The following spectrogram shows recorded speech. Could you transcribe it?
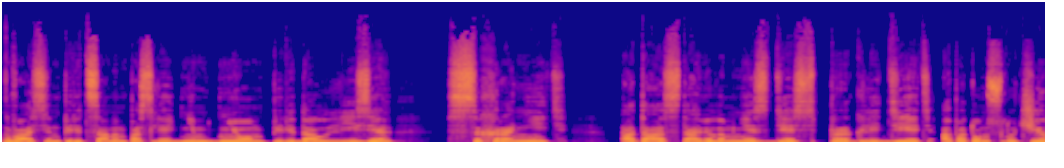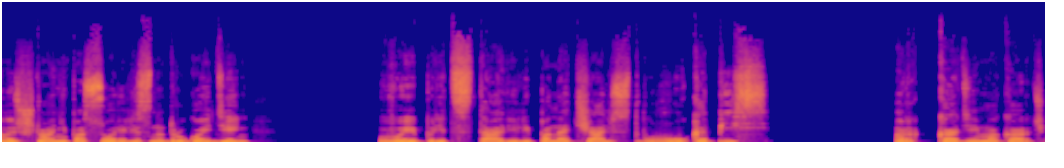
Васин перед самым последним днем передал Лизе сохранить, а та оставила мне здесь проглядеть, а потом случилось, что они поссорились на другой день. Вы представили по начальству рукопись? Аркадий Макарыч,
